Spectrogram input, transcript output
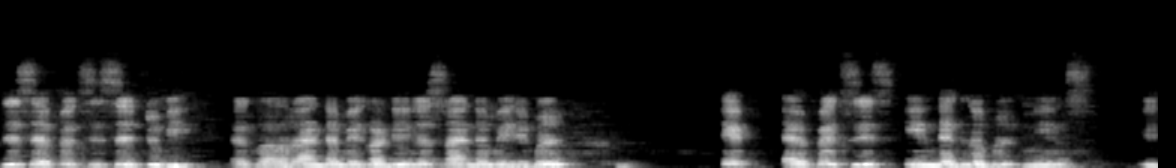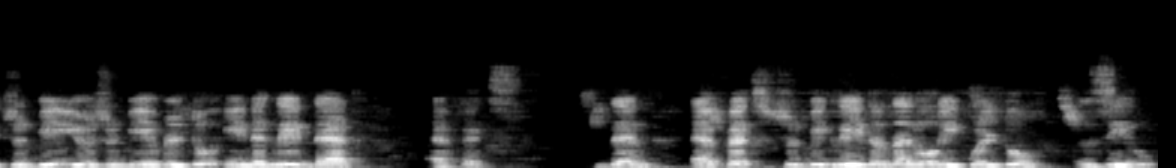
This fx is said to be a random, a continuous random variable. If fx is integrable means it should be, you should be able to integrate that fx. Then fx should be greater than or equal to 0.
